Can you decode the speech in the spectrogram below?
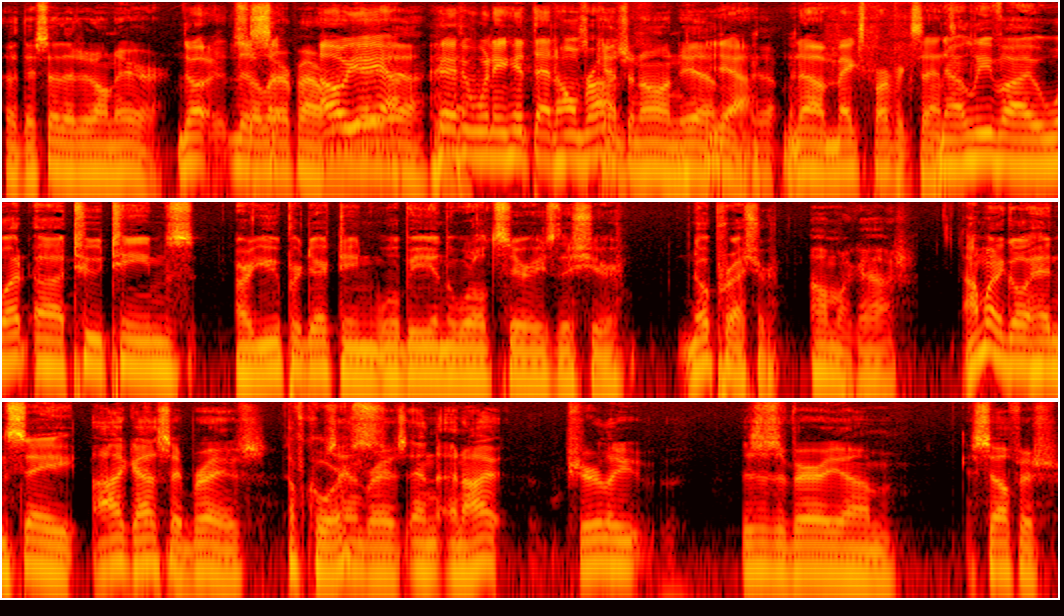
Uh, they said that it on air. The, the Solar Power. Oh yeah, yeah. Yeah, yeah. when he hit that home run, Catching on. Yeah. Yeah. yeah. No, it makes perfect sense. Now, Levi, what uh, two teams are you predicting will be in the World Series this year? No pressure. Oh my gosh. I'm going to go ahead and say, I gotta say Braves. Of course. Saying Braves, and and I purely, this is a very um, selfish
